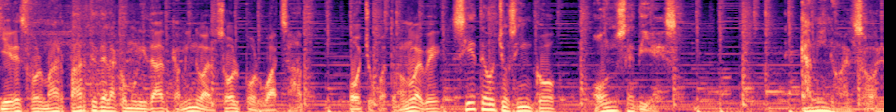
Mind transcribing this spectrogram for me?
¿Quieres formar parte de la comunidad Camino al Sol por WhatsApp? 849-785-1110. Camino al Sol.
